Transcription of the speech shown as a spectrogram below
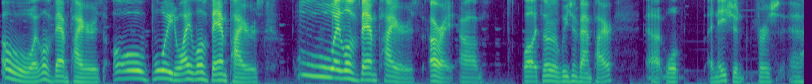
Oh, I love vampires. Oh boy, do I love vampires. Ooh, I love vampires. All right. Um, well, it's another Legion vampire. Uh, well, a nation first. Uh,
